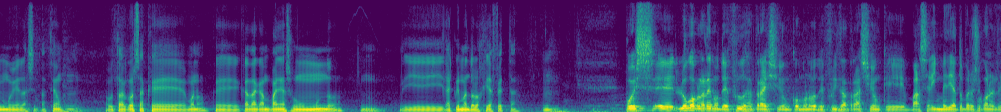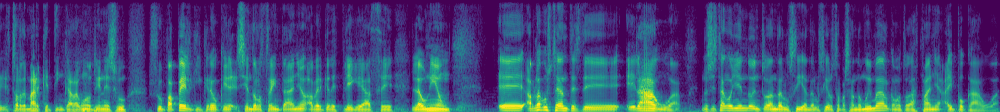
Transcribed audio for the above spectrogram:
muy bien la situación. Otra cosa es que, bueno, que cada campaña es un mundo mm, y la climatología afecta. Pues eh, luego hablaremos de Fruit Attraction, como no, de Fruit Attraction, que va a ser inmediato, pero eso con el director de marketing. Cada uno tiene su, su papel, y creo que siendo los 30 años, a ver qué despliegue hace la Unión. Eh, hablaba usted antes de el agua. Nos están oyendo en toda Andalucía. Andalucía lo está pasando muy mal, como toda España, hay poca agua.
